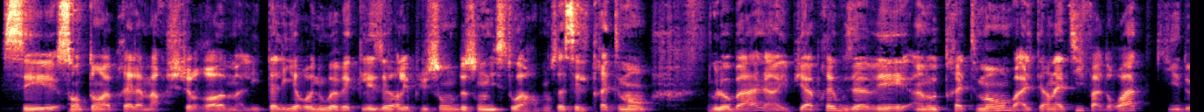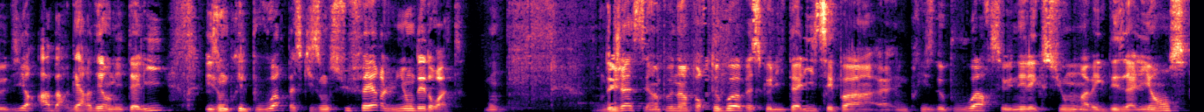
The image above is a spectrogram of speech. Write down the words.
c'est 100 ans après la marche sur Rome, l'Italie renoue avec les heures les plus sombres de son histoire. Bon, ça, c'est le traitement global. Et puis après, vous avez un autre traitement alternatif à droite qui est de dire ah bah regardez en Italie ils ont pris le pouvoir parce qu'ils ont su faire l'union des droites. Bon. déjà c'est un peu n'importe quoi parce que l'Italie c'est pas une prise de pouvoir, c'est une élection avec des alliances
